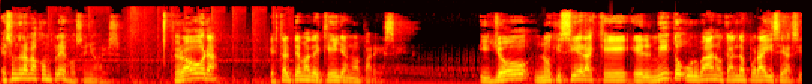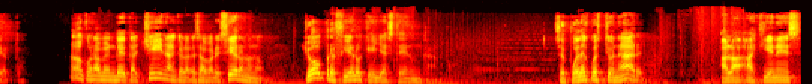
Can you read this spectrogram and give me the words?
Es un drama complejo, señores. Pero ahora está el tema de que ella no aparece. Y yo no quisiera que el mito urbano que anda por ahí sea cierto. No, con una vendetta china que la desaparecieron o no. Yo prefiero que ella esté en un campo. Se puede cuestionar a, a quienes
